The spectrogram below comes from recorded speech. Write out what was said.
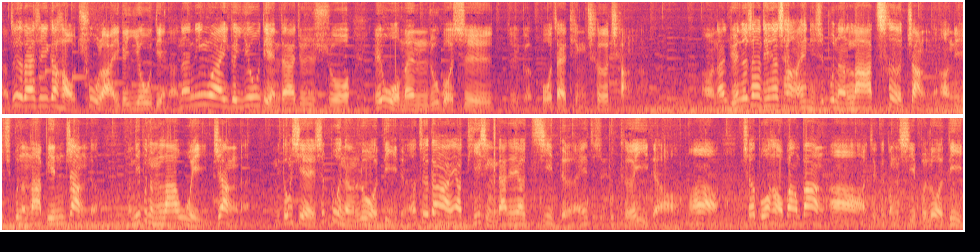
那这个大概是一个好处啦，一个优点啊。那另外一个优点，大概就是说，哎，我们如果是这个泊在停车场啊，哦，那原则上停车场，哎，你是不能拉侧障的哦，你是不能拉边障的，你不能拉尾障的。你东西也是不能落地的，那这个当然要提醒大家要记得，哎，这是不可以的哦。哦，车泊好棒棒啊，这个东西不落地。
